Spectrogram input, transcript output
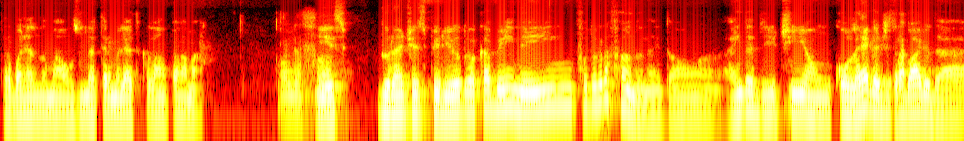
trabalhando numa usina termoelétrica lá no Panamá. Olha só. E esse, durante esse período eu acabei nem fotografando, né? Então, ainda de, tinha um colega de trabalho da,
